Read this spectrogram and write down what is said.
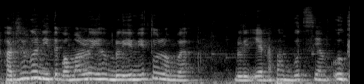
Harusnya gue nitip sama lu ya beliin itu loh mbak. Beliin apa boots yang UG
